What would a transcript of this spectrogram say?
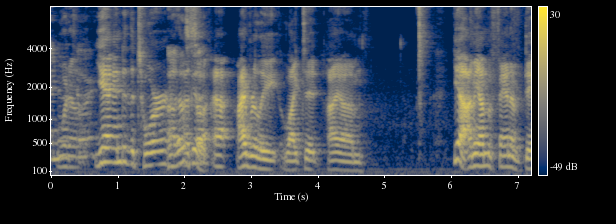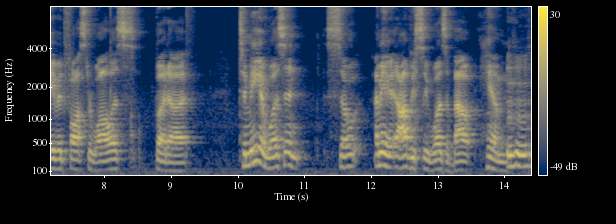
End of what the else? tour. Yeah, end of the tour. Oh, that was I, saw- good. uh, I really liked it. I um, yeah, I mean, I'm a fan of David Foster Wallace, but uh, to me, it wasn't so. I mean, it obviously was about him, Mm-hmm.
